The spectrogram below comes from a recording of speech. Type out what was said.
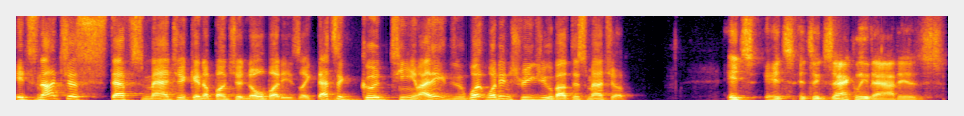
it's not just Steph's magic and a bunch of nobodies. Like that's a good team. I think what, what intrigues you about this matchup? It's, it's, it's exactly that is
